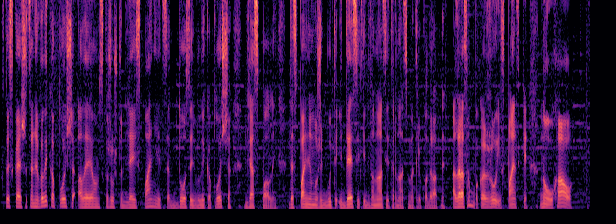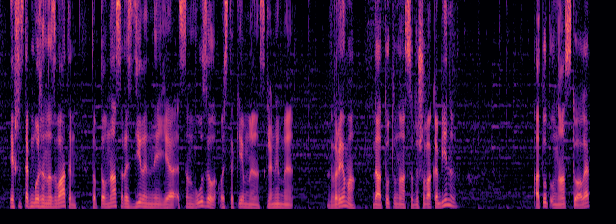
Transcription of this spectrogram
Хтось скаже, що це не велика площа, але я вам скажу, що для Іспанії це досить велика площа для спалень, де спальні можуть бути і 10, і 12, і 13 метрів квадратних. А зараз вам покажу іспанське ноу-хау, якщо це так можна назвати. Тобто в нас розділений є санвузол ось такими скляними дверима. Да, тут у нас душова кабіна, а тут у нас туалет.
